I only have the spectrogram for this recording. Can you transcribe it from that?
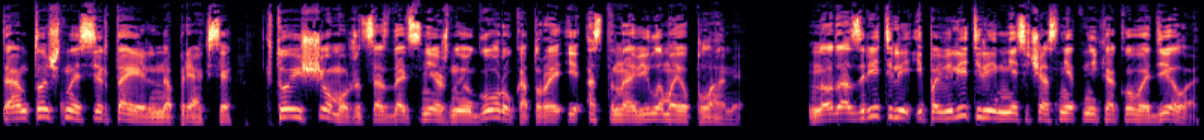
Там точно Сиртаэль напрягся. Кто еще может создать снежную гору, которая и остановила мое пламя? Но до зрителей и повелителей мне сейчас нет никакого дела.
